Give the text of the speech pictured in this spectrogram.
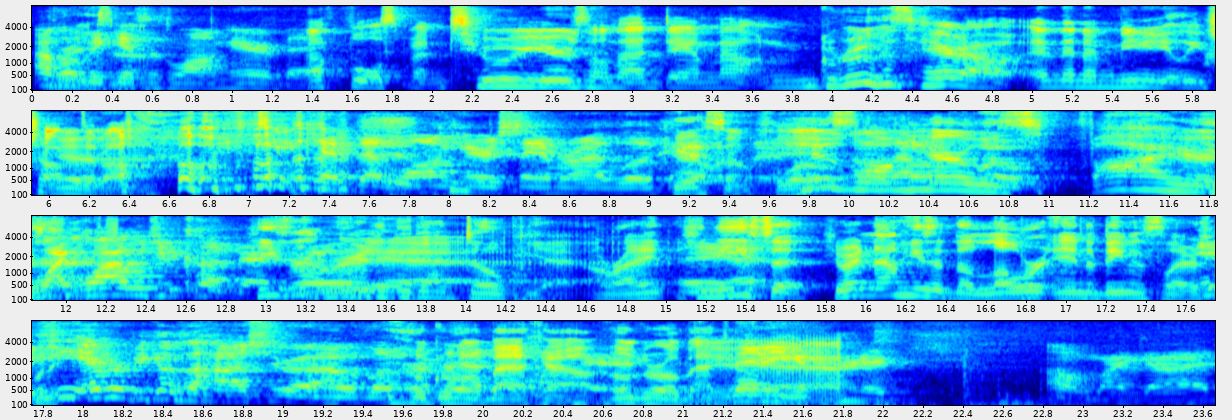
I hope he he's gets at. his long hair back. A fool spent two years on that damn mountain, grew his hair out, and then immediately chopped it off. if he had kept that long hair samurai look, He I has some would've flow. His Oh, long that hair was was dope. fire. Why, why would you cut that? He's bro? not ready to be that dope yet. All right, he Yeah. needs to. He, right now, he's at the lower end of Demon Slayers. If When he, he, ever becomes a Hashira, I would love for he'll grow it back out. hair. He'll grow it back Yeah. out. Then he Yeah. can earn it. Oh my god.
